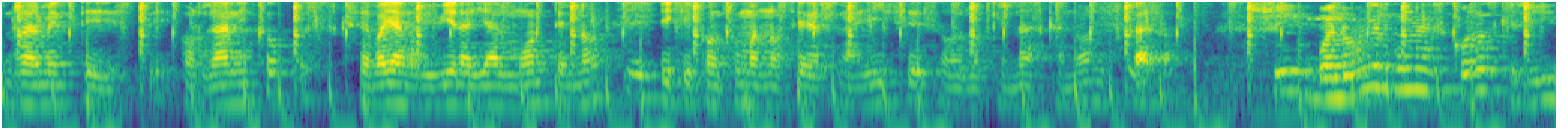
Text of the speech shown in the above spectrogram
realmente este, orgánico, pues que se vayan a vivir allá al monte, ¿no? Y que consuman, no sé, raíces o lo que nazca, ¿no? En su caso. Sí, bueno, hay algunas cosas que sí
